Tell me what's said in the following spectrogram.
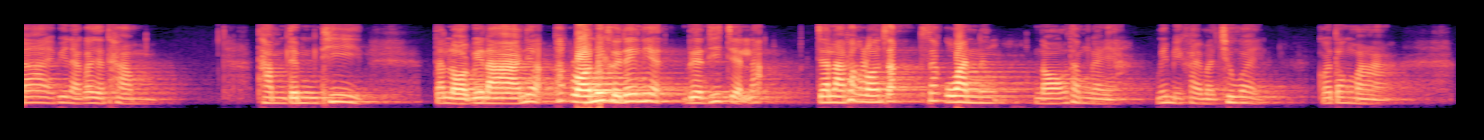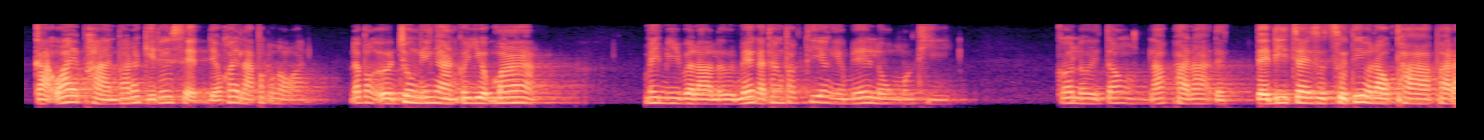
ได้พี่นาก็จะทำทำเต็มที่ตลอดเวลาเนี่ยพักร้อนไม่เคยได้เนี่ยเดือนที่เจ็ดละ จะลาพักร้อนสักสักวันหนึ่งน้องทำไงอะไม่มีใครมาช่วย ก็ต้องมากะว่าให้ผ่านภารกิจให้เสร็จเดี๋ยวค่อยลาพักร้อน แล้วบังเอิญช่วงนี้งานก็เยอะมาก ไม่มีเวลาเลยแม้กระทั่งพักเที่ยงยังไม่ได้ลงบางที ก็เลยต้องรับภาระแต่แต่ดีใจสุดๆที่เราพาภาร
